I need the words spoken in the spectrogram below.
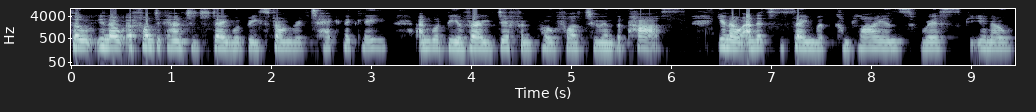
So, you know, a fund accountant today would be stronger technically and would be a very different profile to in the past. You know, and it's the same with compliance, risk, you know,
